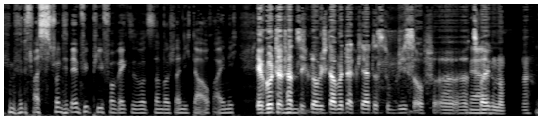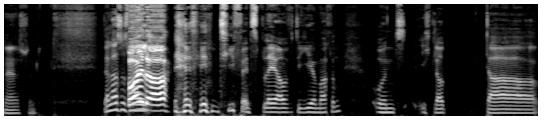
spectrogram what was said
fast schon den MVP vorweg, sind wir uns dann wahrscheinlich da auch einig. Ja gut, das hat ähm, sich, glaube ich, damit erklärt, dass du Brees auf 2 äh, ja. genommen ne? Ja, das stimmt. Dann lass uns Spoiler! mal den Defense Player of the Year machen. Und ich glaube, da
